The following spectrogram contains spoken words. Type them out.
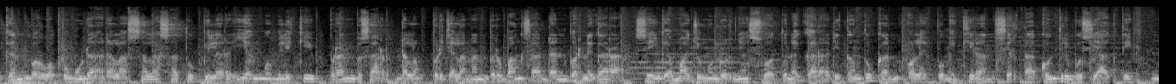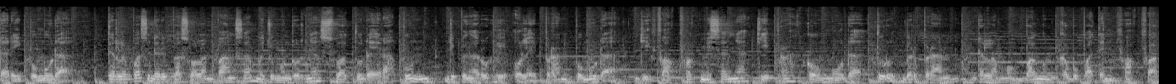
Membuktikan bahwa pemuda adalah salah satu pilar yang memiliki peran besar dalam perjalanan berbangsa dan bernegara, sehingga maju mundurnya suatu negara ditentukan oleh pemikiran serta kontribusi aktif dari pemuda. Terlepas dari persoalan bangsa, maju mundurnya suatu daerah pun dipengaruhi oleh peran pemuda. Di Fakfak misalnya, kiprah kaum muda turut berperan dalam membangun Kabupaten Fakfak.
